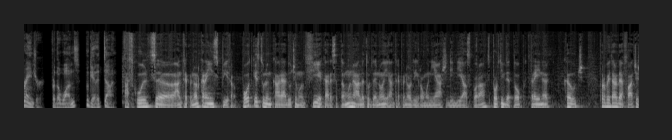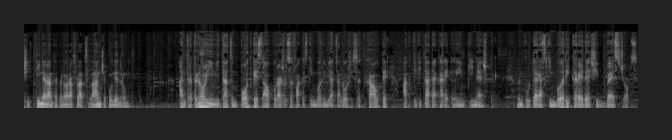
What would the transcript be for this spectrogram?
Granger, for the ones who get it done. Asculți uh, Antreprenori care inspiră, podcastul în care aducem în fiecare săptămână alături de noi antreprenori din România și din diaspora, sportivi de top, trainer, coach, proprietari de afaceri și tineri antreprenori aflați la început de drum. Antreprenorii invitați în podcast au curajul să facă schimbări în viața lor și să caute activitatea care îi împlinește. În puterea schimbării crede și Best Jobs,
